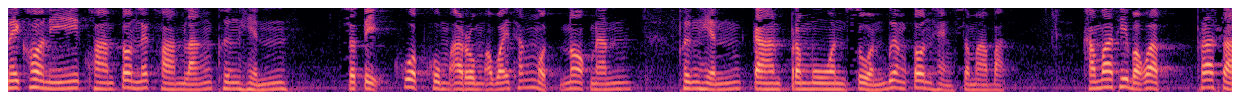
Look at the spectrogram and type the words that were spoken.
ในข้อนี้ความต้นและความหลังพึงเห็นสติควบคุมอารมณ์เอาไว้ทั้งหมดนอกนั้น พึงเห็นการประมวลส่วนเบื้องต้นแห่งสมาบัติคำว่าที่บอกว่าพระสา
